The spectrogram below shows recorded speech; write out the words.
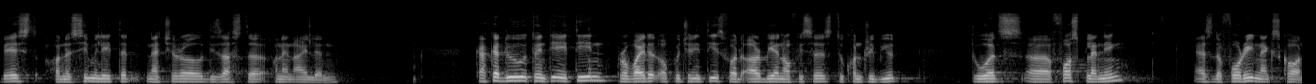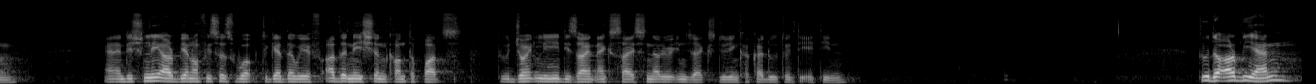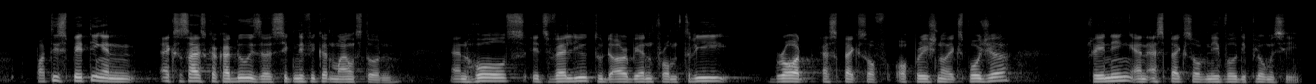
based on a simulated natural disaster on an island. Kakadu 2018 provided opportunities for the RBN officers to contribute towards uh, force planning as the foreign ex-con. And additionally, RBN officers work together with other nation counterparts to jointly design exercise scenario injects during Kakadu 2018. To the RBN, participating in exercise Kakadu is a significant milestone and holds its value to the RBN from three broad aspects of operational exposure, training, and aspects of naval diplomacy.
